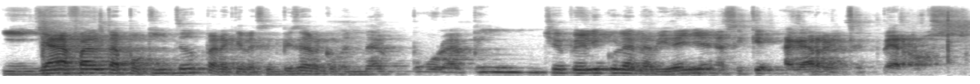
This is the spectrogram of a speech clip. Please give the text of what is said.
Y ya falta poquito para que les empiece a recomendar pura pinche película navideña, así que agárrense, perros.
